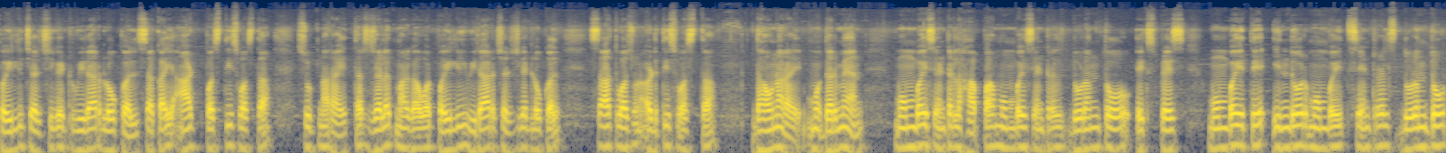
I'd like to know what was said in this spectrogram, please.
पहिली चर्चगेट विरार लोकल सकाळी आठ पस्तीस वाजता सुटणार आहे. तर जलद मार्गावर पहिली विरार चर्चगेट लोकल सात वाजून अडतीस वाजता धावणार आहे. मु दरम्यान Mumbai central Hapa Mumbai central Duronto express Mumbai ते इंदोर मुंबई सेंट्रल दुरंतो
